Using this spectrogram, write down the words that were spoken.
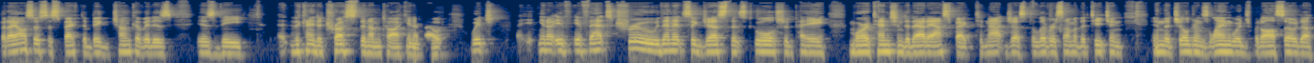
but i also suspect a big chunk of it is is the the kind of trust that I'm talking mm. about, which you know if if that's true then it suggests that school should pay more attention to that aspect to not just deliver some of the teaching in the children's language but also to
